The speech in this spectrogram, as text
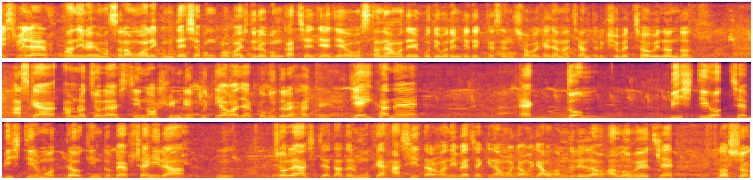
বিসমিল্লাহ রহমান রহিম আসসালামু আলাইকুম। দেশ এবং প্রবাস, দূর এবং কাছে, যে যে অবস্থানে আমাদের এই প্রতিবেদনটি দেখতেছেন, সবাইকে জানাচ্ছি আন্তরিক শুভেচ্ছা অভিনন্দন। আজকে আমরা চলে আসছি নরসিংদী পুটিয়া বাজার কবুতরের হাটে, যেইখানে একদম বৃষ্টি হচ্ছে, বৃষ্টির মধ্যেও কিন্তু ব্যবসায়ীরা চলে আসছে, তাদের মুখে হাসি, তার মানে বেচা কিনা মোটামুটি আলহামদুলিল্লাহ ভালো হয়েছে। দর্শক,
